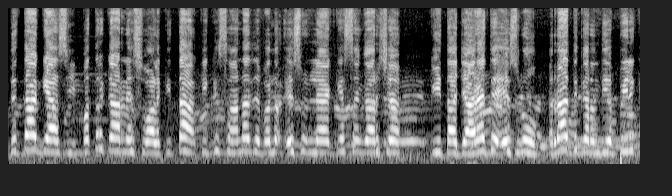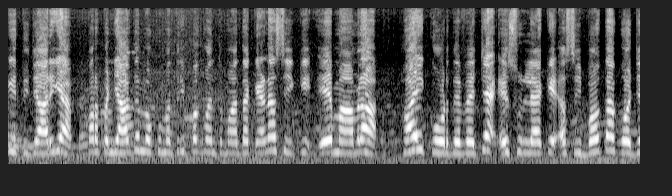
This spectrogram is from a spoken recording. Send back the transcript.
ਦਿੱਤਾ ਗਿਆ ਸੀ। ਪੱਤਰਕਾਰ ਨੇ ਸਵਾਲ ਕੀਤਾ ਕਿ ਕਿਸਾਨਾਂ ਦੇ ਵੱਲੋਂ ਇਸ ਨੂੰ ਲੈ ਕੇ ਸੰਘਰਸ਼ ਕੀਤਾ ਜਾ ਰਿਹਾ ਤੇ ਇਸ ਨੂੰ ਰੱਦ ਕਰਨ ਦੀ ਅਪੀਲ ਕੀਤੀ ਜਾ ਰਹੀ ਹੈ। ਪਰ ਪੰਜਾਬ ਦੇ ਮੁੱਖ ਮੰਤਰੀ ਭਗਵੰਤ ਮਾਨ ਦਾ ਕਹਿਣਾ ਸੀ ਕਿ ਇਹ ਮਾਮਲਾ ਹਾਈ ਕੋਰਟ ਦੇ ਵਿੱਚ ਹੈ। ਇਸ ਨੂੰ ਲੈ ਕੇ ਅਸੀਂ ਬਹੁਤਾ ਕੁਝ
